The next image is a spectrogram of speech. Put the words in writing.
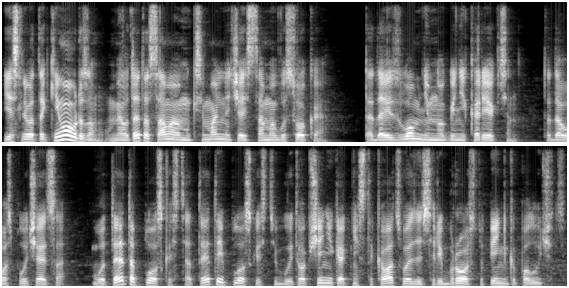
Если вот таким образом, у меня вот эта самая максимальная часть, самая высокая, тогда излом немного некорректен. Тогда у вас получается вот эта плоскость от этой плоскости будет вообще никак не стыковаться, вот здесь ребро, ступенька получится.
